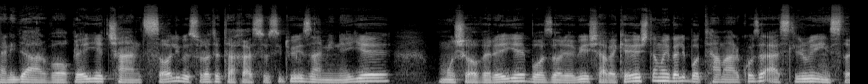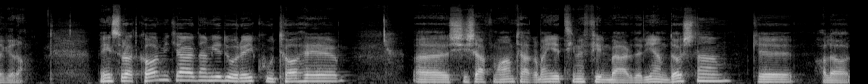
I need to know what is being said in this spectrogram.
یعنی در واقع یه چند سالی به صورت تخصصی توی زمینه مشاوره بازاریابی شبکه اجتماعی ولی با تمرکز اصلی روی اینستاگرام. به این صورت کار می‌کردم. یه دوره کوتاه 6 ماه هم تقریبا یه تیم فیلم برداری هم داشتم که حالا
